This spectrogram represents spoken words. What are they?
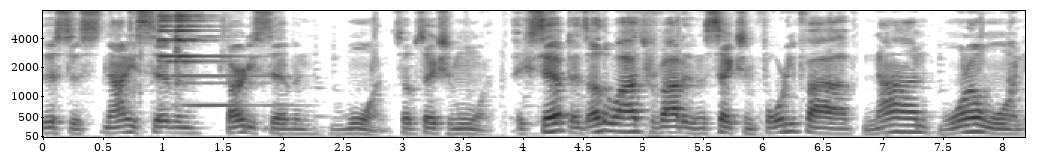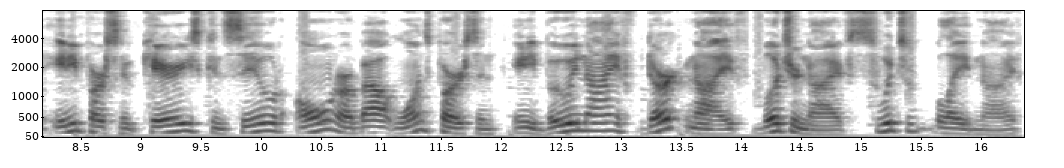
This is 9737 1, subsection 1. Except as otherwise provided in section 45 9 101, any person who carries concealed on or about one's person any bowie knife, dirk knife, butcher knife, switchblade knife,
